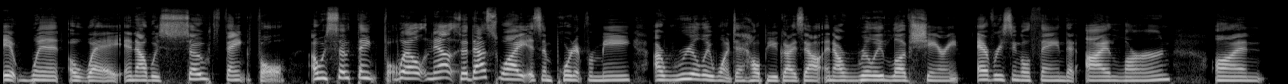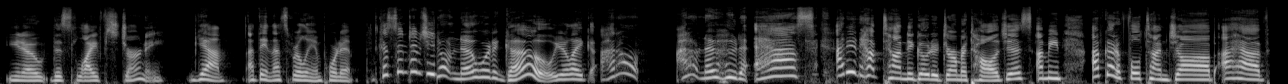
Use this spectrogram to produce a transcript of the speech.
it went away. And I was so thankful. I was so thankful. Well, now, so that's why it's important for me. I really want to help you guys out. And I really love sharing every single thing that I learn on, you know, this life's journey. Yeah. I think that's really important because sometimes you don't know where to go. You're like, I don't, I don't know who to ask. I didn't have time to go to dermatologist. I mean, I've got a full time job. I have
